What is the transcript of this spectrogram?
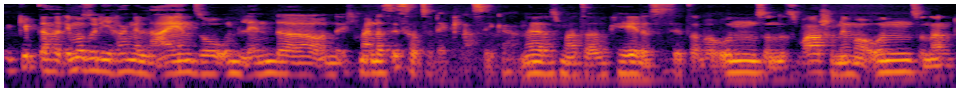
gibt da halt immer so die Rangeleien so um Länder und ich meine, das ist halt so der Klassiker, ne? dass man halt sagt, okay, das ist jetzt aber uns und das war schon immer uns und dann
